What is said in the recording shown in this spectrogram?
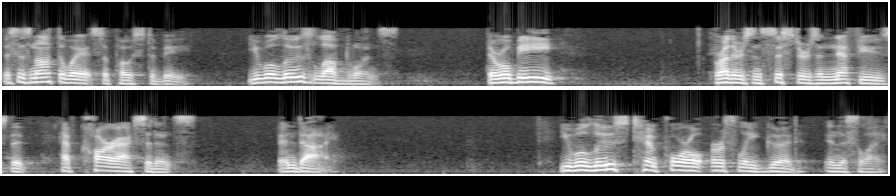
This is not the way it's supposed to be. You will lose loved ones. There will be brothers and sisters and nephews that have car accidents and die. You will lose temporal earthly good in this life.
